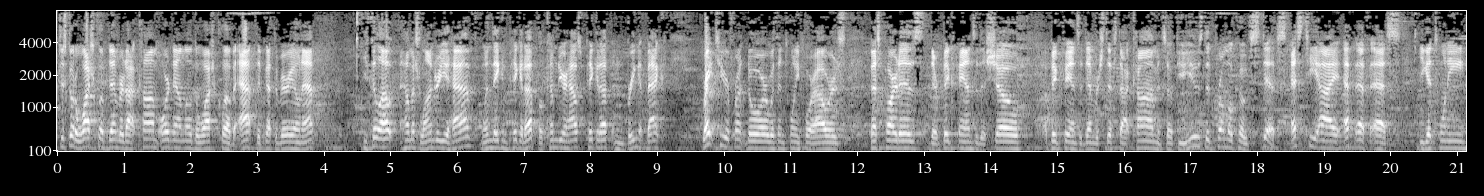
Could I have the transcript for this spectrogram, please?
Just go to washclubdenver.com or download the Wash Club app. They've got their very own app. You fill out how much laundry you have, when they can pick it up. They'll come to your house, pick it up, and bring it back right to your front door within 24 hours. Best part is they're big fans of the show, uh, big fans of DenverStiffs.com, and so if you use the promo code STIFFS, S T I F F S, you get 20,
